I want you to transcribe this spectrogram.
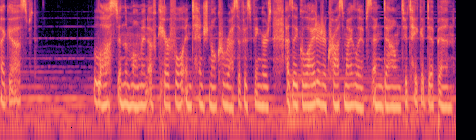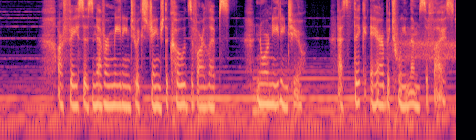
I gasped, lost in the moment of careful, intentional caress of his fingers as they glided across my lips and down to take a dip in. Our faces never meeting to exchange the codes of our lips, nor needing to, as thick air between them sufficed.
